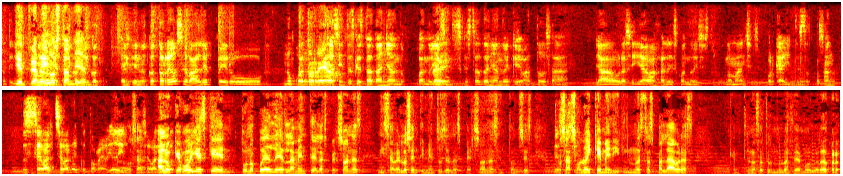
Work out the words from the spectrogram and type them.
no tiene- Y entre Claro amigos también. el co- el- en el cotorreo se vale, pero no cuando Cotorreo. ya sientes que estás dañando. Cuando ya sientes que estás dañando de que, vato, o sea, ya ahora sí, ya bájale, es cuando dices tú, no manches, porque ahí te estás pasando. Entonces se vale, se vale el cotorreo, yo digo. O sea, se vale a lo que voy es que tú no puedes leer la mente de las personas ni saber los sentimientos de las personas. Entonces, o Eso sea, sí. solo hay que medir nuestras palabras. Que entre nosotros no lo hacemos, ¿verdad? Pero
